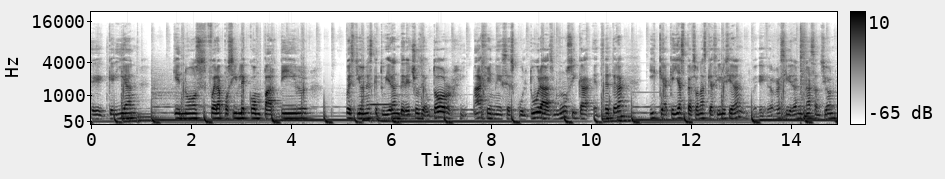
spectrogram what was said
eh, querían que no fuera posible compartir cuestiones que tuvieran derechos de autor, imágenes, esculturas, música, etcétera, y que aquellas personas que así lo hicieran eh, recibieran una sanción,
